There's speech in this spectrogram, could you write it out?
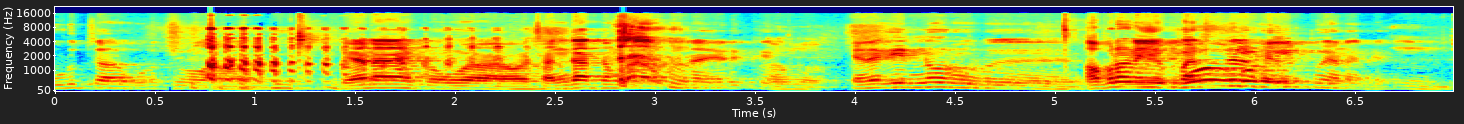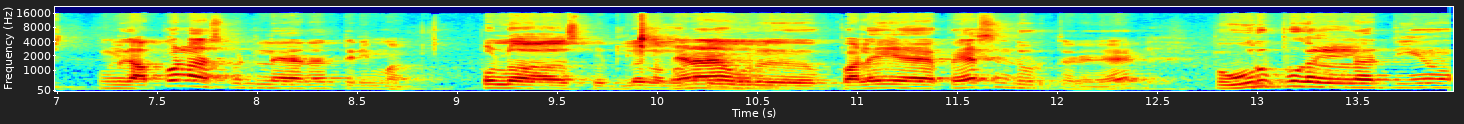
குடிச்சா குடிச்சிருவாங்க. ஏன்னா இப்போ சங்காத்தமா இருக்கு. எனக்கு இன்னொரு ஒரு அப்புறம் நீங்க பர்சனல் ஹெல்ப் எனக்கு. உங்களுக்கு அப்போலோ ஹாஸ்பிட்டல் யாராவது தெரியுமா? அப்போலோ ஹாஸ்பிட்டலில் ஏன்னா ஒரு பழைய பேஷண்ட் ஒருத்தர் இப்போ உறுப்புகள் எல்லாத்தையும்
